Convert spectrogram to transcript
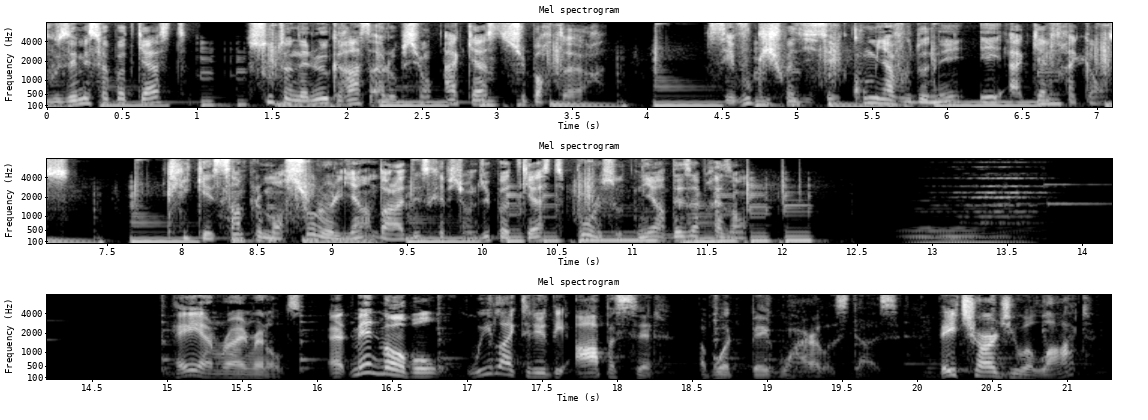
Vous aimez ce podcast? Soutenez-le grâce à l'option ACAST Supporter. C'est vous qui choisissez combien vous donnez et à quelle fréquence. Cliquez simplement sur le lien dans la description du podcast pour le soutenir dès à présent. Hey, I'm Ryan Reynolds. At Mint Mobile, we like to do the opposite of what Big Wireless does. They charge you a lot,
